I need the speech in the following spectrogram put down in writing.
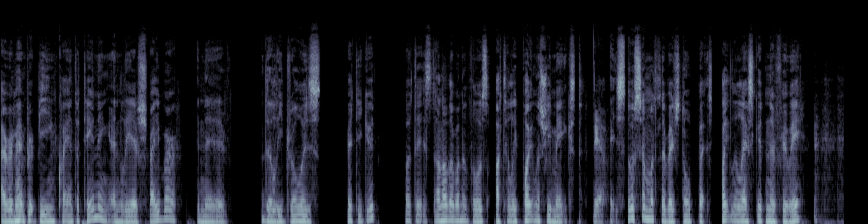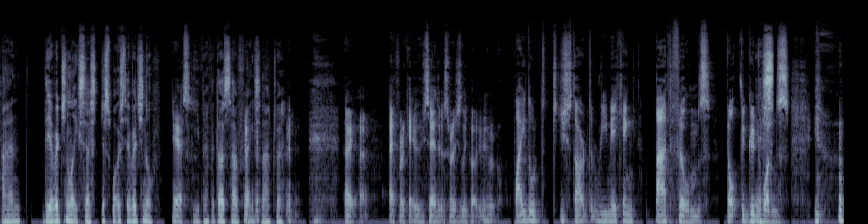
I remember it being quite entertaining, and Liev Schreiber in the the lead role is pretty good but it's another one of those utterly pointless remakes. Yeah. It's so similar to the original, but slightly less good in every way. And the original exists. Just watch the original. Yes. Even if it does have Frank Sinatra. I, I forget who said it originally, but why don't you start remaking bad films, not the good yes. ones? You know,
